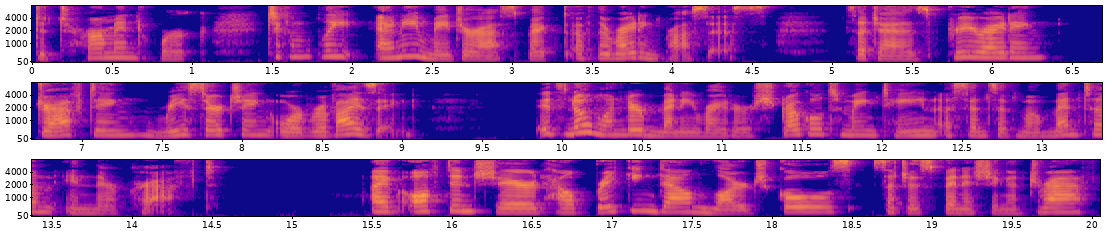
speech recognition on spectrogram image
determined work to complete any major aspect of the writing process, such as pre writing, drafting, researching, or revising. It's no wonder many writers struggle to maintain a sense of momentum in their craft. I've often shared how breaking down large goals, such as finishing a draft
